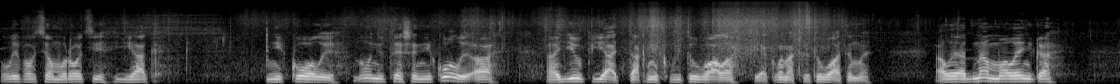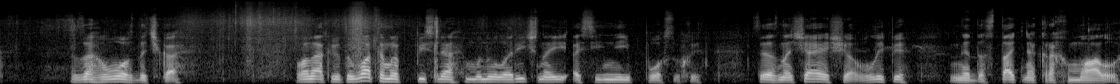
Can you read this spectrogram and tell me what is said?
липа в цьому році як ніколи. Ну не те, що ніколи, а годів 5 так не квітувала, як вона квітуватиме. Але одна маленька загвоздочка. Вона квітуватиме після минулорічної осінньої посухи. Це означає, що в липі недостатньо крахмалу.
